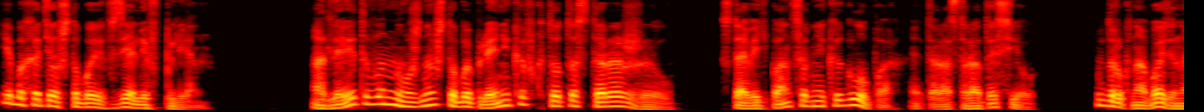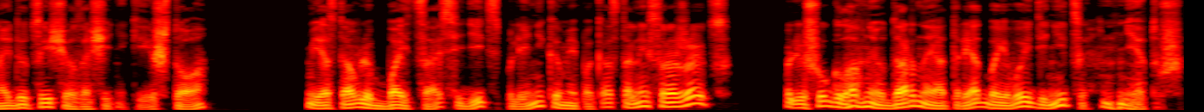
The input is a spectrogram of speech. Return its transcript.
я бы хотел, чтобы их взяли в плен. А для этого нужно, чтобы пленников кто-то сторожил. Ставить панцирника глупо, это растрата сил. Вдруг на базе найдутся еще защитники, и что? Я ставлю бойца сидеть с пленниками, пока остальные сражаются? Лишу главный ударный отряд боевой единицы? Нет уж.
